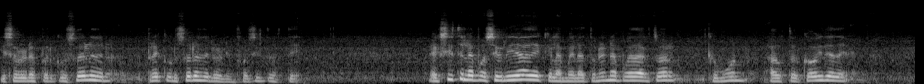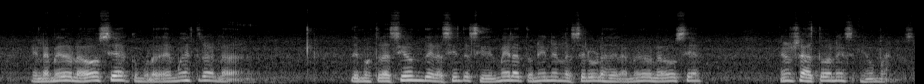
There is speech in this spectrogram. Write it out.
y sobre los precursores de, de los linfocitos T. Existe la posibilidad de que la melatonina pueda actuar como un autocoide en la médula ósea, como lo demuestra la demostración de la síntesis de melatonina en las células de la médula ósea en ratones y humanos.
